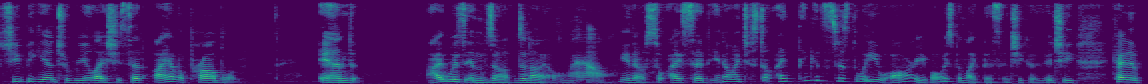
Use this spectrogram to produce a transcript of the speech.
she began to realize, she said, I have a problem. And I was in denial. Wow. You know, so I said, you know, I just don't. I think it's just the way you are. You've always been like this, and she could, and she kind of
